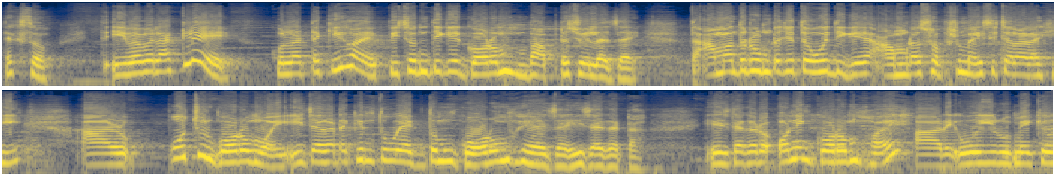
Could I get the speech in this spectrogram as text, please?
দেখছ? তো এইভাবে রাখলে কুলারটা কি হয়? পিছন দিকে গরম ভাবটা চলে যায়। তা আমাদের রুমটা যেতে ওই দিকে আমরা সবসময় এসি চালা রাখি। আর প্রচুর গরম হয়। এই জায়গাটা কিন্তু একদম গরম হয়ে যায় এই জায়গাটা। এই জায়গাটা অনেক গরম হয় আর ওই রুমে কেউ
